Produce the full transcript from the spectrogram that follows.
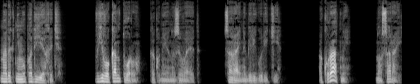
Надо к нему подъехать в его контору, как он ее называет, сарай на берегу реки. Аккуратный, но сарай.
